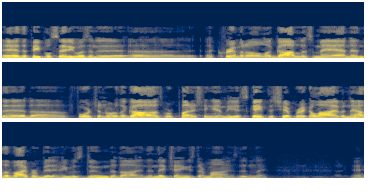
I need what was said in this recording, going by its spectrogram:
Uh, the people said he was an, uh, a criminal, a godless man, and that uh, fortune or the gods were punishing him. He escaped the shipwreck alive, and now the viper bit him. He was doomed to die. And then they changed their minds, didn't they? Yeah,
